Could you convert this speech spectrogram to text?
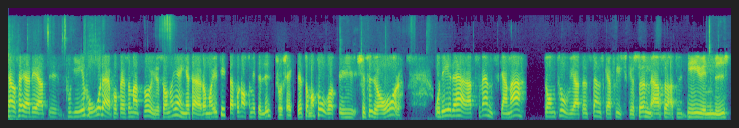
kan jag säga det att eh, på GH där, professor Mats Börjesson och gänget där, de har ju tittat på något som heter LIT-projektet som har pågått i 24 år. Och det är det här att svenskarna, de tror ju att den svenska friskusen, alltså att det är ju en myt.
